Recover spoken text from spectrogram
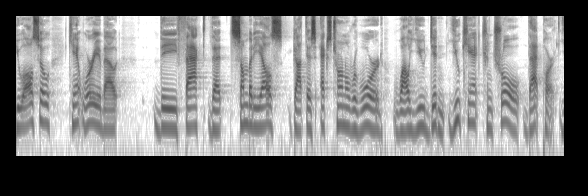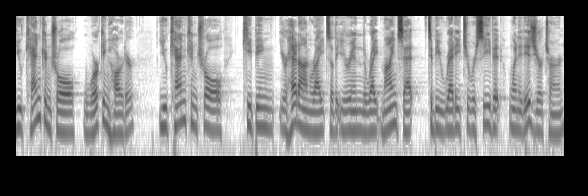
you also can't worry about the fact that somebody else got this external reward while you didn't. You can't control that part. You can control working harder. You can control keeping your head on right so that you're in the right mindset to be ready to receive it when it is your turn.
